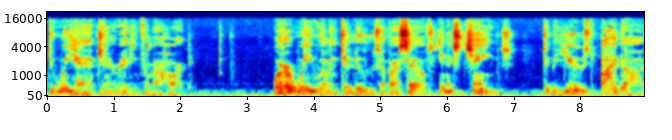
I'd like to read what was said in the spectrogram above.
do we have generating from our heart? What are we willing to lose of ourselves in exchange to be used by God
